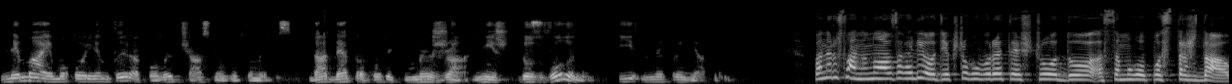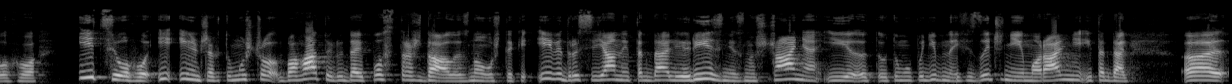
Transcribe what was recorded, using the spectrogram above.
не маємо орієнтира, коли вчасно зупинитися, да, де проходить межа між дозволеним і неприйнятним. Пане Руслане, ну а взагалі, от якщо говорити щодо самого постраждалого. І цього, і інших, тому що багато людей постраждали знову ж таки і від росіян, і так далі, різні знущання, і е, тому подібне, і фізичні, і моральні, і так далі. Е,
